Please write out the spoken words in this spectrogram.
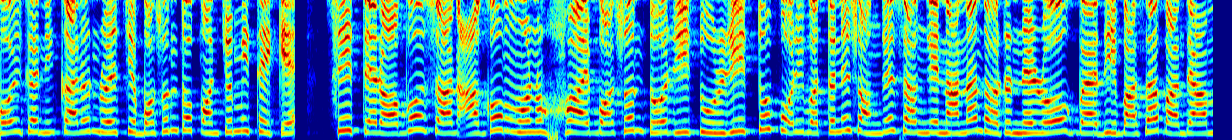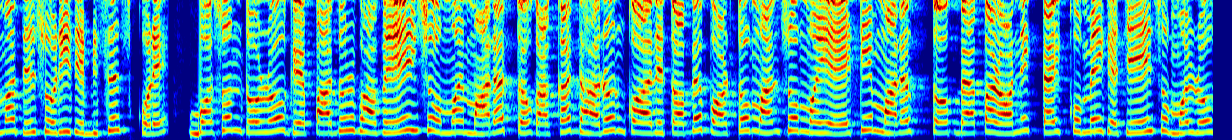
বৈজ্ঞানিক কারণ রয়েছে, বসন্ত পঞ্চমী থেকে শীতের অবসান আগমন হয়। বসন্ত ঋতু ঋতু পরিবর্তনের সঙ্গে সঙ্গে নানা ধরনের রোগ, ব্যাধি, বাসা বাঁধে আমাদের শরীরে বিশেষ করে বসন্ত রোগে প্রাদুর্ভাবে এই সময় মারাত্মক আকার ধারণ করে, তবে বর্তমান সময়ে এটি মারাত্মক ব্যাপার অনেকটাই কমে গেছে। এই সময় রোগ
